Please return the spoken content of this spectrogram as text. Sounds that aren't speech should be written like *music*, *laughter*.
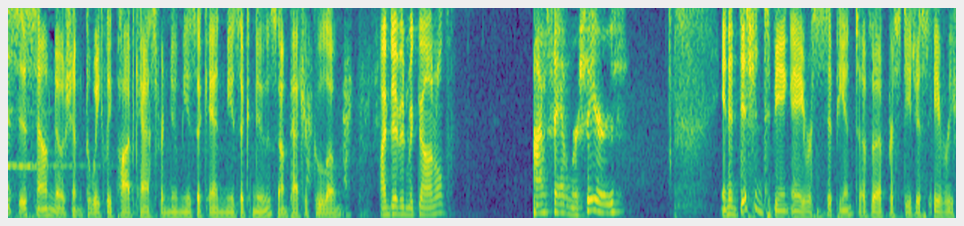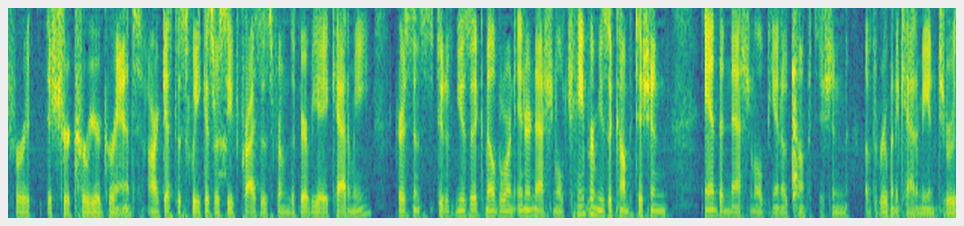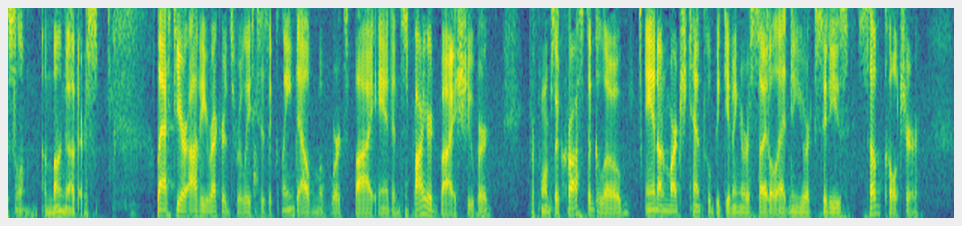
This is Sound Notion, the weekly podcast for new music and music news. I'm Patrick Gulo. I'm David McDonald. I'm Sam Merciers. In addition to being a recipient of the prestigious Avery Fisher Career Grant, our guest this week has received prizes from the Verbier Academy, Curtis Institute of Music, Melbourne International Chamber Music Competition, and the National Piano Competition of the Rubin Academy in Jerusalem, among others. Last year, Avie Records released his acclaimed album of works by and inspired by Schubert. He performs across the globe, and on March 10th will be giving a recital at New York City's Subculture,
